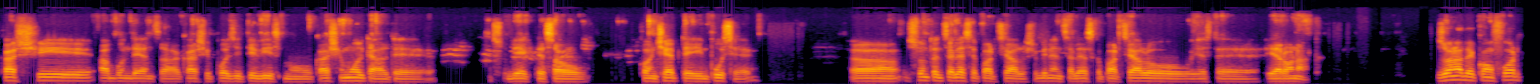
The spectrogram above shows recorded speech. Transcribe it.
ca și abundența, ca și pozitivismul, ca și multe alte subiecte sau concepte impuse, uh, sunt înțelese parțial și bineînțeles că parțialul este eronat. Zona de confort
